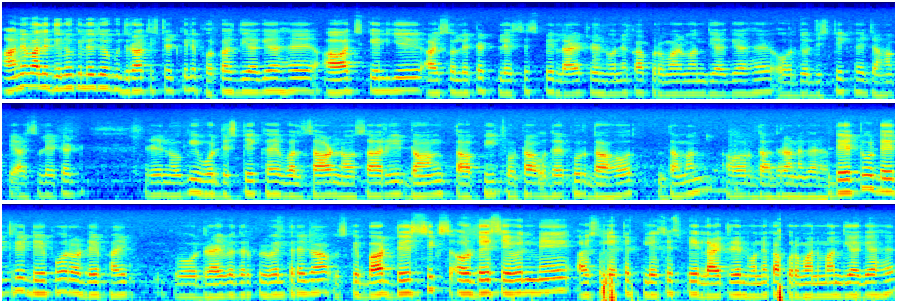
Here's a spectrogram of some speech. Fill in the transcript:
आने वाले दिनों के लिए जो गुजरात स्टेट के लिए फोरकास्ट दिया गया है आज के लिए आइसोलेटेड प्लेसेस पे लाइट रेन होने का पूर्वानुमान दिया गया है और जो डिस्ट्रिक्ट है जहाँ पे आइसोलेटेड रेन होगी। वो डिस्ट्रिक्ट है वलसाड़, नवसारी, डांग, तापी, छोटा उदयपुर, दाहोद, दमन और Dadra Nagar day two, day three, day four और डे फाइव को ड्राई वेदर प्रिवेल करेगा। उसके बाद डे सिक्स और डे सेवन में आइसोलेटेड प्लेसेस पे लाइट रेन होने का पूर्वानुमान दिया गया है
